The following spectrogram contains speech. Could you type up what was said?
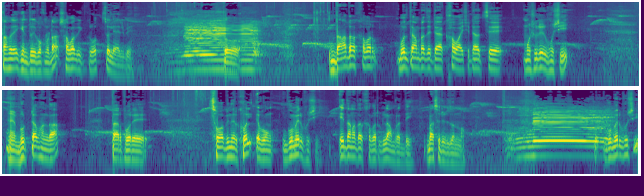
তাহলে কিন্তু এই বকনাটা স্বাভাবিক গ্রোথ চলে আসবে। তো দানাদার খাবার বলতে আমরা যেটা খাওয়াই সেটা হচ্ছে মসুরের ভুসি ভুট্টা ভাঙ্গা, তারপরে সোয়াবিনের খোল এবং গমের ভুসি। এই দানাদার খাবারগুলো আমরা দিই বাছুরের জন্য। গমের ভুসি,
